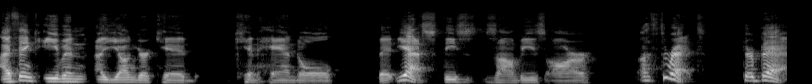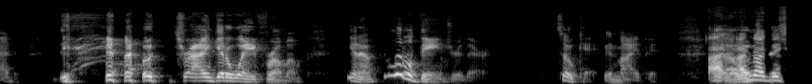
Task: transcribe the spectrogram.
I think even a younger kid can handle that. Yes, these zombies are a threat. They're bad. you know, try and get away from them. You know, a little danger there. It's okay, in my opinion. I, uh, I'm not dis-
